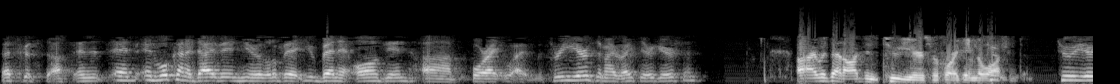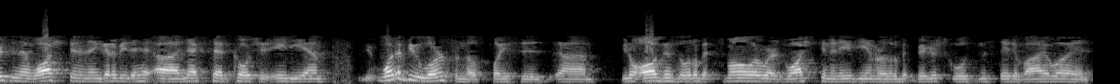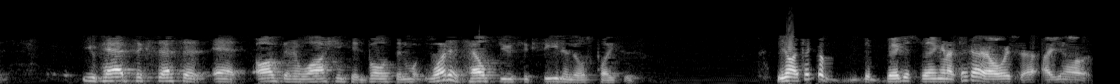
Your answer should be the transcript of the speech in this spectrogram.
That's good stuff. And and and we'll kind of dive in here a little bit. You've been at Ogden uh, for uh, three years, am I right there, Garrison? Uh, I was at Ogden two years before I came to Washington two years, and then Washington, and then going to be the uh, next head coach at ADM. What have you learned from those places? Um, you know, Ogden's a little bit smaller, whereas Washington and ADM are a little bit bigger schools in the state of Iowa, and you've had success at, at Ogden and Washington both. And what has helped you succeed in those places? You know, I think the the biggest thing, and I think I always, I, you know,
